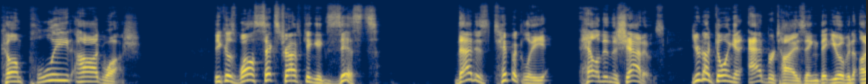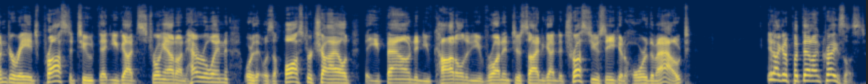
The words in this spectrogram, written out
complete hogwash. Because while sex trafficking exists, that is typically held in the shadows you're not going and advertising that you have an underage prostitute that you got strung out on heroin or that was a foster child that you found and you've coddled and you've run into your side and gotten to trust you so you could whore them out. You're not going to put that on Craigslist.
